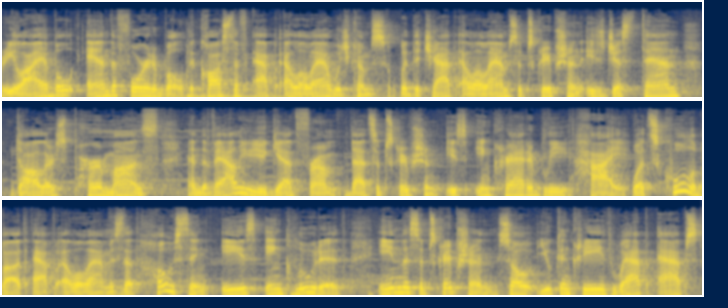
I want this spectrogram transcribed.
reliable and affordable. The cost of App LLM, which comes with the Chat LLM subscription, is just $10 per month, and the value you get from that subscription is incredibly high. What's cool about App LLM is that hosting is included in the subscription, so you can create web apps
